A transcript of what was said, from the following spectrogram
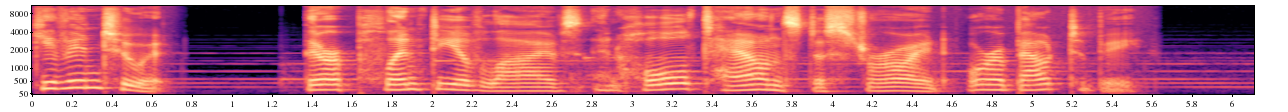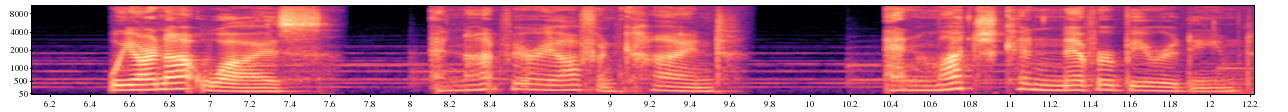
Give in to it. There are plenty of lives and whole towns destroyed or about to be. We are not wise and not very often kind, and much can never be redeemed.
